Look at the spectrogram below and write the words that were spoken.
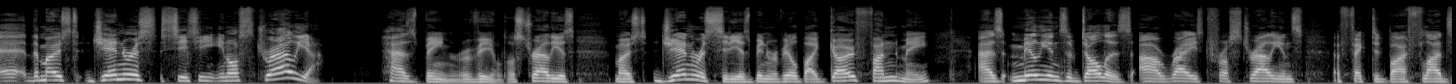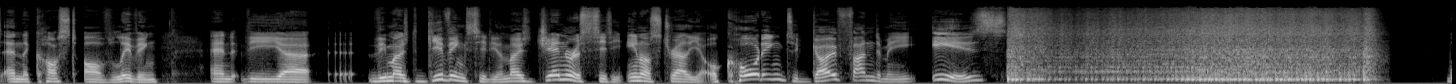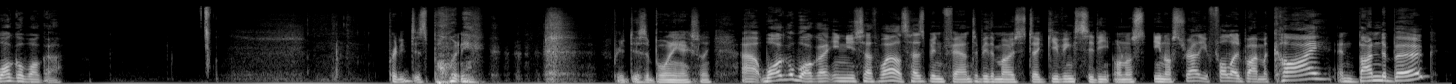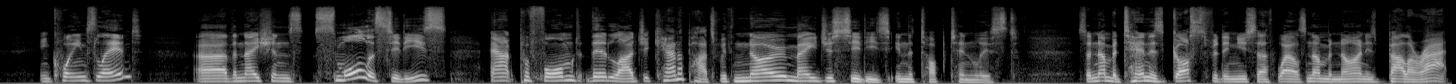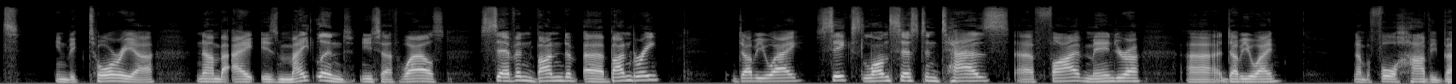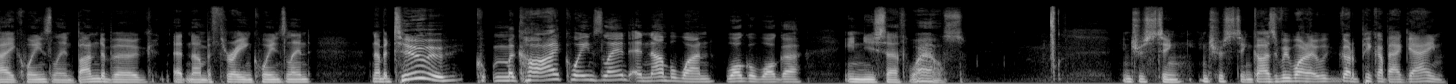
uh, the most generous city in Australia has been revealed. Australia's most generous city has been revealed by GoFundMe as millions of dollars are raised for Australians affected by floods and the cost of living. And the uh, the most giving city, the most generous city in Australia, according to GoFundMe, is Wagga Wagga. Pretty disappointing. Pretty disappointing, actually. Uh, Wagga Wagga in New South Wales has been found to be the most uh, giving city on, in Australia, followed by Mackay and Bundaberg in Queensland. Uh, the nation's smaller cities outperformed their larger counterparts, with no major cities in the top 10 list. So, number 10 is Gosford in New South Wales. Number 9 is Ballarat in Victoria. Number 8 is Maitland, New South Wales. 7, Bund- uh, Bunbury, WA. 6, Launceston, Tas. Uh, 5, Mandurah, uh, WA. Number four, Hervey Bay, Queensland. Bundaberg at number three in Queensland. Number two, Mackay, Queensland. And number one, Wagga Wagga in New South Wales. Interesting, interesting. Guys, if we want to, we've got to pick up our game.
